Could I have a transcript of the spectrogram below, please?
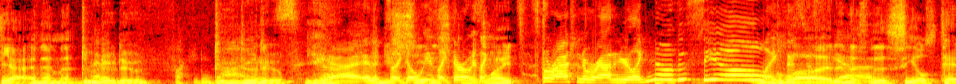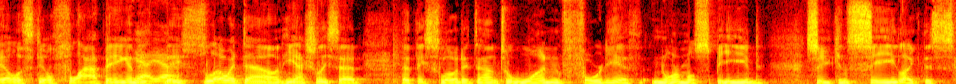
yeah, and then the do do do. Fucking Do, do, do. dies. Yeah. and, And it's like always like they're always like white- thrashing around, and you're like, no, the seal, like blood yeah. and the, the seal's tail is still flapping and Yeah, they, yeah. they slow it down he actually said that they slowed it down to 1 40th normal speed so you can see like this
